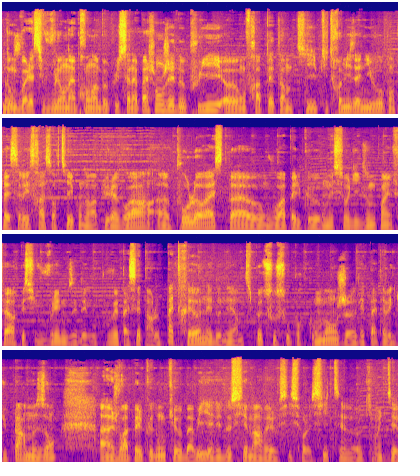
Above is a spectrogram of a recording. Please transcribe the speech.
Donc voilà, si vous voulez en apprendre un peu plus, ça n'a pas changé depuis. Euh, on fera peut-être un petit petite remise à niveau quand la série sera sortie et qu'on aura pu la voir. Euh, pour le reste, bah, on vous rappelle qu'on est sur geekzone.fr, que si vous voulez nous aider, vous pouvez passer par le Patreon et donner un petit peu de sous-sous pour qu'on mange des pâtes avec du parmesan. Je vous rappelle que donc, bah oui, il y a des dossiers Marvel aussi sur le site qui ont été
